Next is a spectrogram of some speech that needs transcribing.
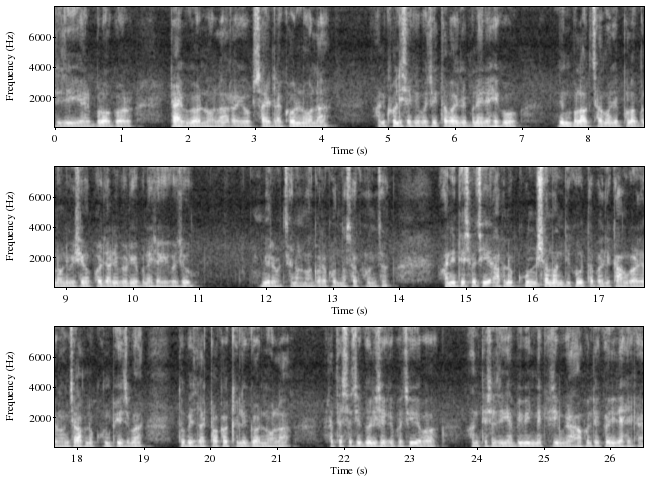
जिजिआर ब्लगर टाइप गर्नुहोला र यो वेबसाइटलाई खोल्नुहोला। अनि खोलिसकेपछि तपाईँले बनाइरहेको जुन ब्लग छ मैले ब्लग बनाउने विषयमा पहिला नै भिडियो बनाइसकेको छु। मेरो च्यानलमा गएर खोज्न सक्नुहुन्छ। अनि त्यसपछि आफ्नो कुन सम्बन्धीको तपाईँले काम गर्दै हुनुहुन्छ आफ्नो कुन पेजमा त्यो पेजलाई टक्क क्लिक गर्नुहोला। र त्यसपछि गरिसकेपछि अब अनि त्यसपछि यहाँ विभिन्न किसिमका आफूले गरिरहेका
